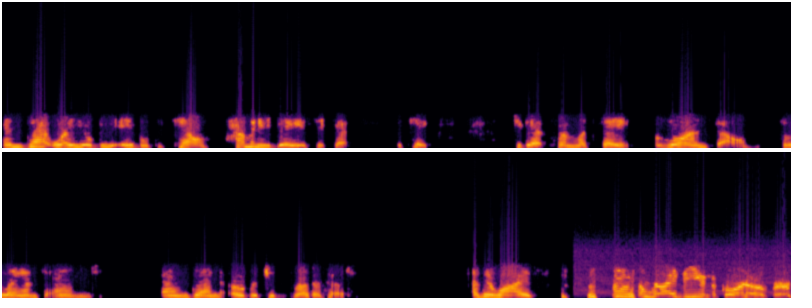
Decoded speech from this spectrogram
And that way you'll be able to tell how many days it gets takes to get from let's say Lorenfell to Land's End and then over to Brotherhood. Otherwise, ride the unicorn over.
